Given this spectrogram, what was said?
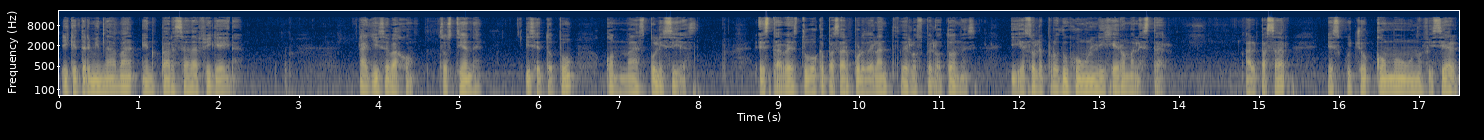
y que terminaba en Parza da Figueira. Allí se bajó, sostiene, y se topó con más policías. Esta vez tuvo que pasar por delante de los pelotones, y eso le produjo un ligero malestar. Al pasar, escuchó cómo un oficial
